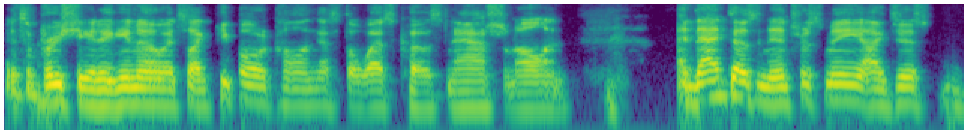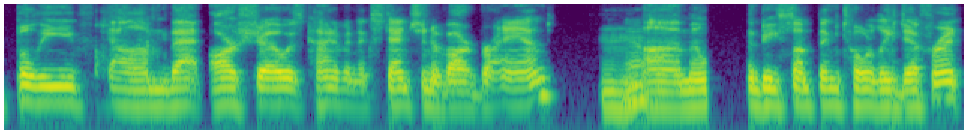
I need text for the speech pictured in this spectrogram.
It's appreciated. You know, it's like people are calling us the West Coast National and and that doesn't interest me. I just believe um, that our show is kind of an extension of our brand. Mhm. Um, and to be something totally different.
